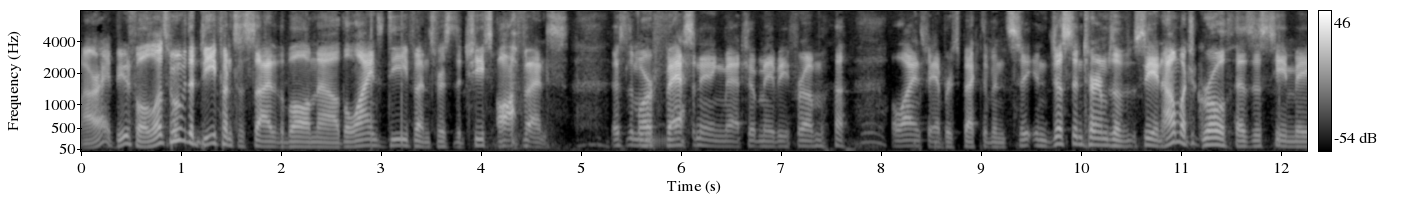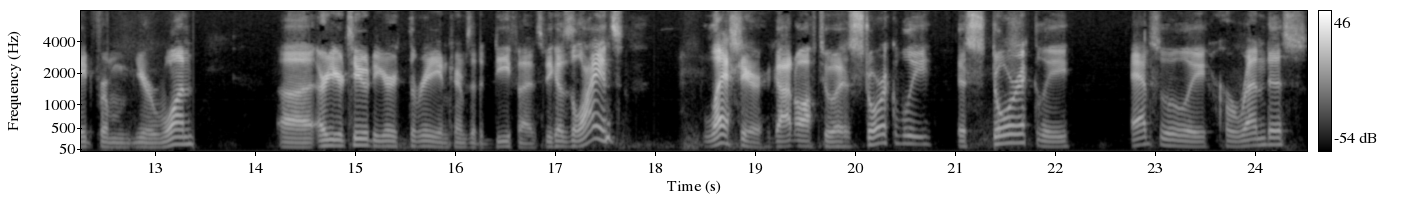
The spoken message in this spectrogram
All right, beautiful. Let's move to the defensive side of the ball now. The Lions' defense versus the Chiefs' offense. This is the more fascinating matchup, maybe from a Lions fan perspective, and, see, and just in terms of seeing how much growth has this team made from year one, uh, or year two to year three in terms of the defense. Because the Lions last year got off to a historically historically absolutely horrendous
